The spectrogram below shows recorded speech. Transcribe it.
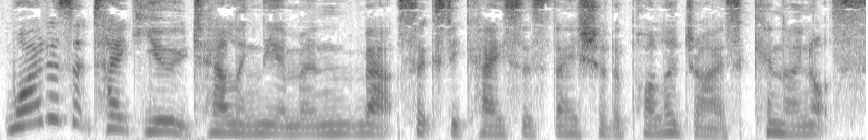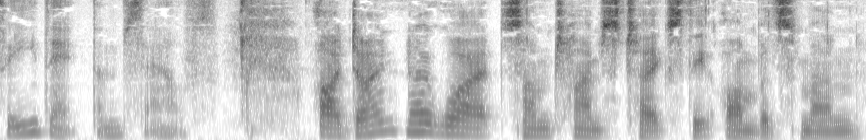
Why does it take you telling them in about 60 cases they should apologise? Can they not see that themselves? I don't know why it sometimes takes the Ombudsman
